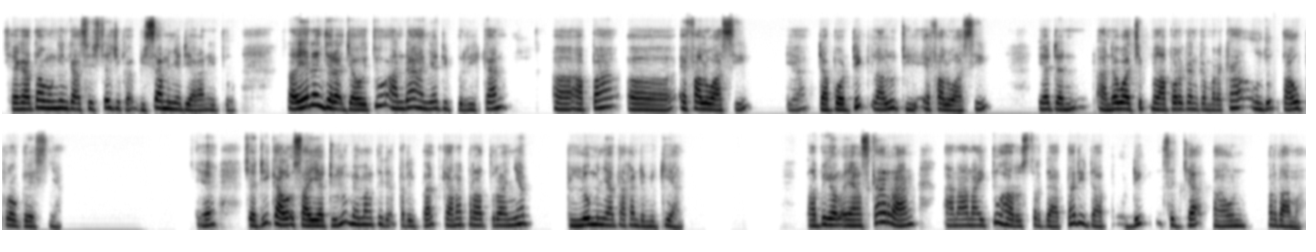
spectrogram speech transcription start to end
Saya nggak tahu mungkin Kak Sista juga bisa menyediakan itu. Layanan jarak jauh itu Anda hanya diberikan uh, apa uh, evaluasi ya, dapodik lalu dievaluasi ya dan Anda wajib melaporkan ke mereka untuk tahu progresnya. Ya. Jadi kalau saya dulu memang tidak terlibat karena peraturannya belum menyatakan demikian. Tapi kalau yang sekarang anak-anak itu harus terdata di Dapodik sejak tahun pertama.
